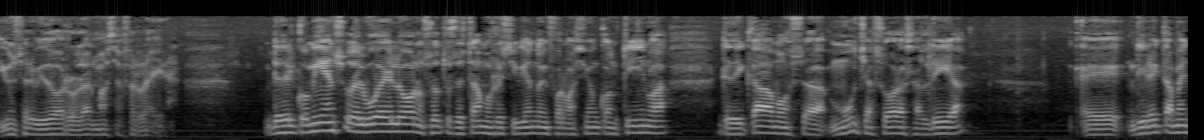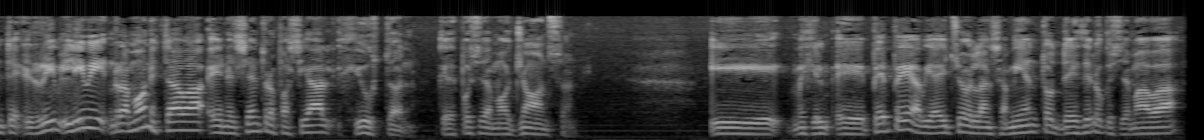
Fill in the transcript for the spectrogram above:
y un servidor Roland Maza Ferreira. Desde el comienzo del vuelo nosotros estábamos recibiendo información continua, dedicábamos uh, muchas horas al día. Eh, directamente, Libby Ramón estaba en el Centro Espacial Houston, que después se llamó Johnson. Y eh, Pepe había hecho el lanzamiento desde lo que se llamaba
